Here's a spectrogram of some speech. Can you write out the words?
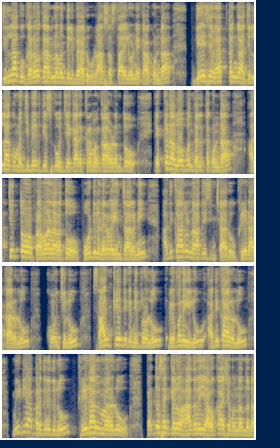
జిల్లాకు గర్వకారణమని తెలిపారు. రాష్ట్ర స్థాయిలోనే కాకుండా దేశవ్యాప్తంగా జిల్లాకు మంచి పేరు తీసుకువచ్చే కార్యక్రమం కావడంతో ఎక్కడా లోపం తలెత్తకుండా అత్యుత్తమ ప్రమాణాలతో పోటీలు నిర్వహించాలని అధికారులను ఆదేశించారు. క్రీడాకారులు కోచ్లు సాంకేతిక నిపుణులు రిఫరీలు అధికారులు మీడియా ప్రతినిధులు క్రీడాభిమానులు పెద్ద సంఖ్యలో హాజరయ్యే అవకాశం ఉన్నందున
